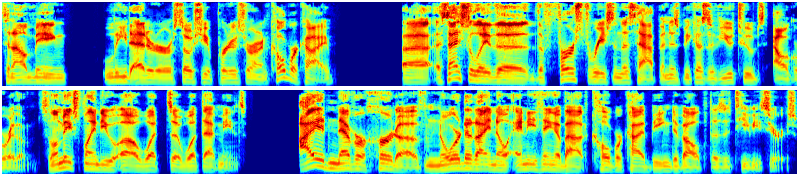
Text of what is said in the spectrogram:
to now being lead editor, associate producer on Cobra Kai, uh, essentially the the first reason this happened is because of YouTube's algorithm. So let me explain to you uh, what uh, what that means. I had never heard of, nor did I know anything about Cobra Kai being developed as a TV series.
